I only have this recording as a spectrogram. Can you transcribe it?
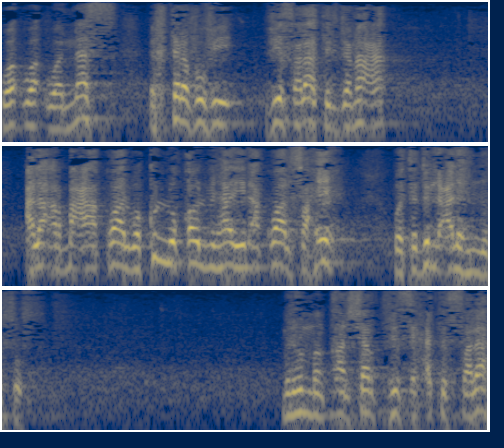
و و والناس اختلفوا في في صلاة الجماعة على أربعة أقوال وكل قول من هذه الأقوال صحيح وتدل عليه النصوص. منهم من قال شرط في صحة الصلاة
